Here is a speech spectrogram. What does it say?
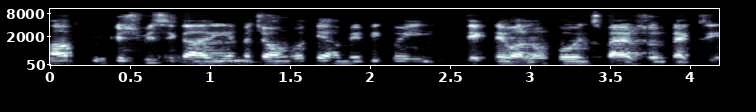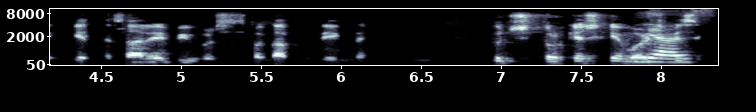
आप तुर्किश भी सिखा रही हैं। मैं चाहूँगा कि हमें भी कोई देखने वालों को इंस्पायर जोन मैगजीन के इतने सारे व्यूअर्स इस वक्त आपको देख रहे हैं। कुछ तुर्किश के वर्ड्स yes. भी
